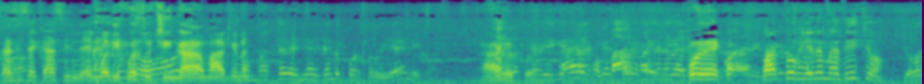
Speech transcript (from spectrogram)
casi se queda sin lengua el hijo de su chingada máquina. Nomás te venía diciendo por tu bien, hijo. A ver, Yo pues. te dije, saque el papelito. Pues, ¿de cu- ¿cuánto viene me has dicho? Yo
